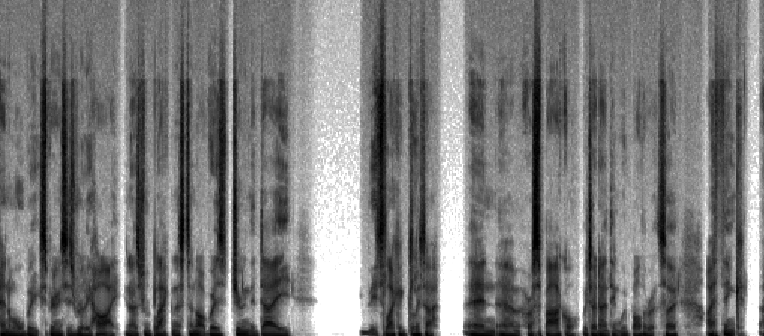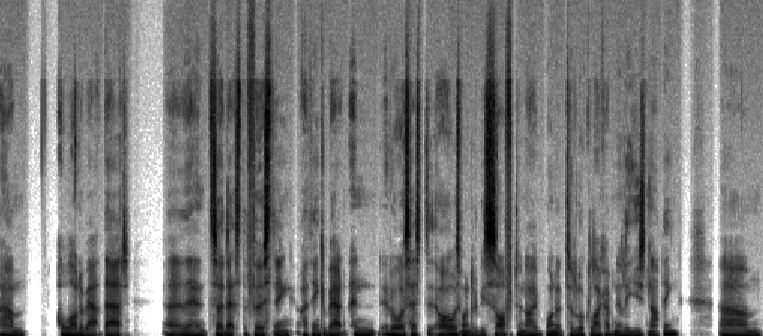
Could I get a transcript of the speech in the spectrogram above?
animal will be experience is really high. You know, it's from blackness to not. Whereas during the day, it's like a glitter and um, or a sparkle, which I don't think would bother it. So I think um, a lot about that. Uh, and so that's the first thing I think about. And it always has to, I always want it to be soft and I want it to look like I've nearly used nothing. Um,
